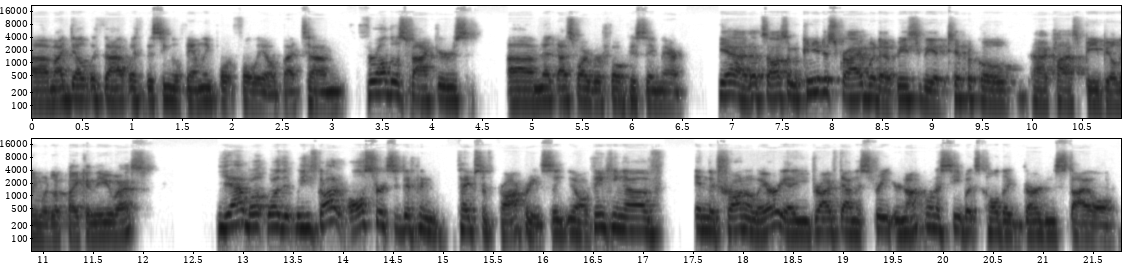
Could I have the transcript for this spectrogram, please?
Um, I dealt with that with the single family portfolio, but um, for all those factors, um, that, that's why we're focusing there. Yeah, that's awesome. Can you describe what a basically a typical uh, Class B building would look like in the U.S.? Yeah, well, well, we've got all sorts of different types of properties. So, you know, thinking of in the Toronto area, you drive down the street, you're not going to see what's called a garden style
